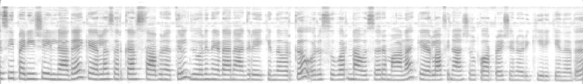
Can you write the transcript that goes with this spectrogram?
എസ് സി പരീക്ഷയില്ലാതെ കേരള സർക്കാർ സ്ഥാപനത്തിൽ ജോലി നേടാൻ ആഗ്രഹിക്കുന്നവർക്ക് ഒരു സുവർണ അവസരമാണ് കേരള ഫിനാൻഷ്യൽ കോർപ്പറേഷൻ ഒരുക്കിയിരിക്കുന്നത്.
